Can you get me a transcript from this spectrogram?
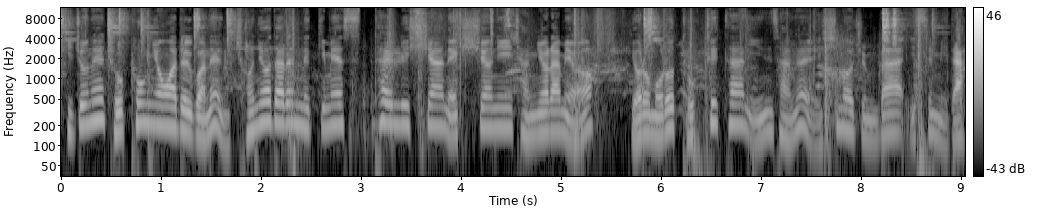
기존의 조폭 영화들과는 전혀 다른 느낌의 스타일리시한 액션이 장렬하며 여러모로 독특한 인상을 심어준 바 있습니다.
